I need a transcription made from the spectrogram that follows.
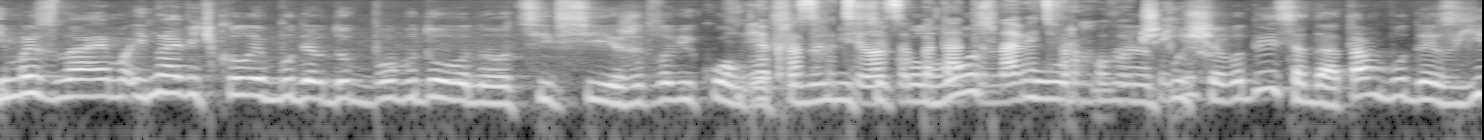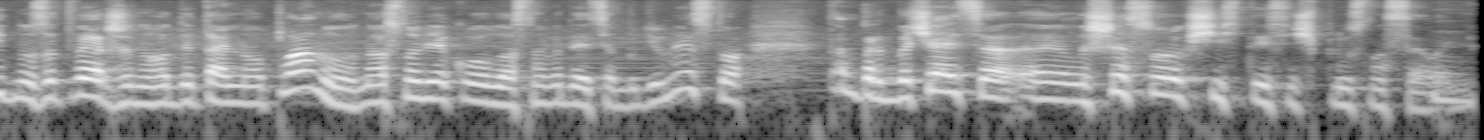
І ми знаємо, і навіть коли буде до- побудовано ці всі житлові комплекси Якраз на місці запитати, колгоспу, навіть е, враховуючи Пуща Водиця, да, там буде згідно затвердженого детального плану, на основі якого власне ведеться будівництво, там передбачається е, лише 46 тисяч плюс населення,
